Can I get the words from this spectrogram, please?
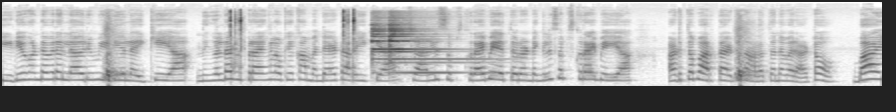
വീഡിയോ കണ്ടവരെല്ലാവരും വീഡിയോ ലൈക്ക് ചെയ്യുക നിങ്ങളുടെ അഭിപ്രായങ്ങളൊക്കെ കമന്റായിട്ട് അറിയിക്കുക. ചാനൽ സബ്സ്ക്രൈബ് ചെയ്യാത്തവരുണ്ടെങ്കിൽ സബ്സ്ക്രൈബ് ചെയ്യുക. അടുത്ത പാർട്ടായിട്ട് നാളെ തന്നെ വരാം കേട്ടോ ബൈ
